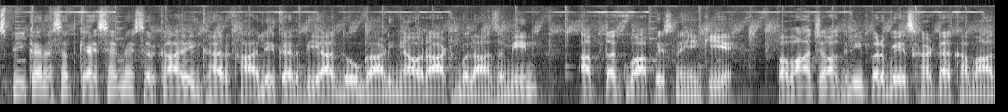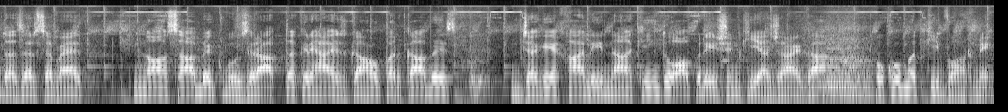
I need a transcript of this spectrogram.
स्पीकर असद कैसर ने सरकारी घर खाली कर दिया दो गाड़ियाँ और आठ मुलाजमीन, अब तक वापस नहीं किए। फवाद चौधरी, परवेज खटक, हमाद अजहर समेत नौ सबक वजरा अब तक रिहाइश गाहों पर काबिज। जगह खाली ना की तो ऑपरेशन किया जाएगा, हुकूमत की वार्निंग।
